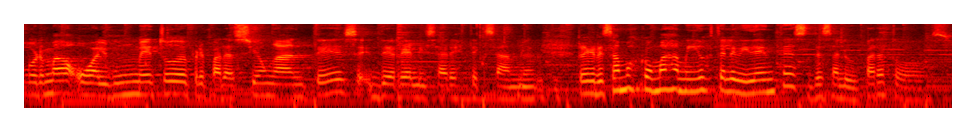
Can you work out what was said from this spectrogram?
forma o algún método de preparación antes de realizar este examen. Regresamos con más amigos televidentes de Salud para Todos.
